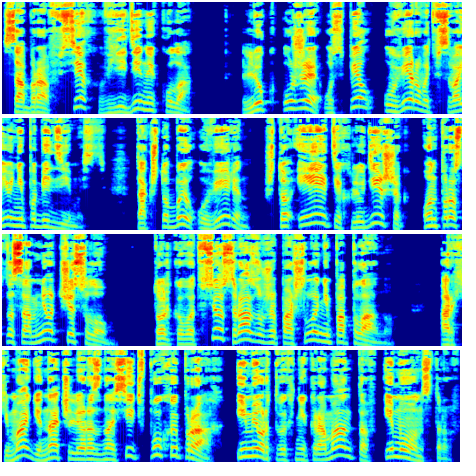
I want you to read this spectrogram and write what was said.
собрав всех в единый кулак. Люк уже успел уверовать в свою непобедимость так что был уверен, что и этих людишек он просто сомнет числом. Только вот все сразу же пошло не по плану. Архимаги начали разносить в пух и прах и мертвых некромантов, и монстров,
